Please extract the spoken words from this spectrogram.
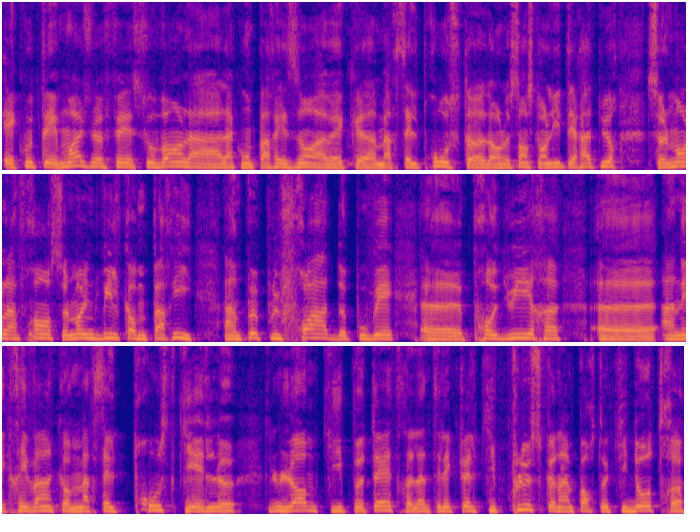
Écoutez, moi je fais souvent la, la comparaison avec euh, Marcel Proust euh, dans le sens qu'en littérature, seulement la France, seulement une ville comme Paris, un peu plus froide, pouvait euh, produire euh, un écrivain comme Marcel Proust, qui est le l'homme qui peut être l'intellectuel qui plus que n'importe qui d'autre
